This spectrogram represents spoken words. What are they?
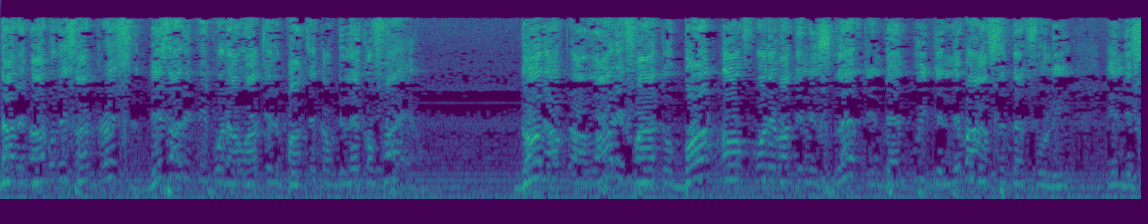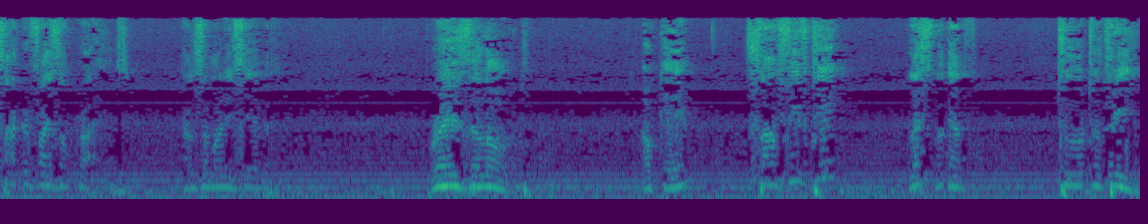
that the Bible is addressing. These are the people that will actually partake of the lake of fire. God have to allow the fire to burn off whatever thing is left in them which they never accepted fully in the sacrifice of Christ. Can somebody say that? Praise the Lord. Okay. Psalm 50. Let's look at 2 to 3.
